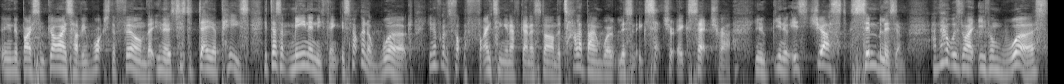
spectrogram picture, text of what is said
you know, by some guys having watched the film that, you know, it's just a day of peace. It doesn't mean anything. It's not going to work. You're never going to stop the fighting in Afghanistan. The Taliban won't listen, etc., etc. You know, you know, it's just symbolism. And that was like even worse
